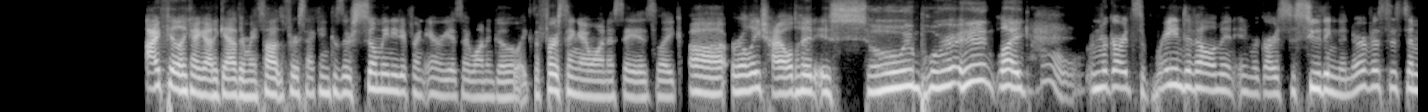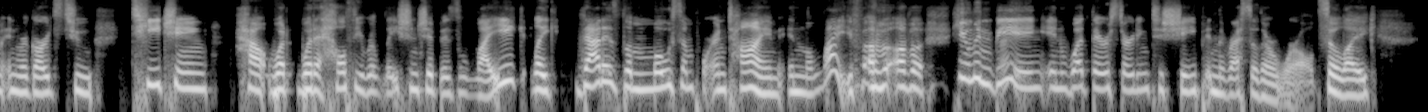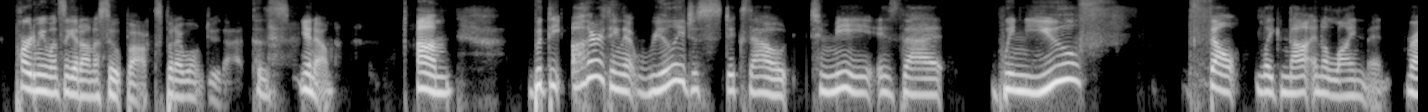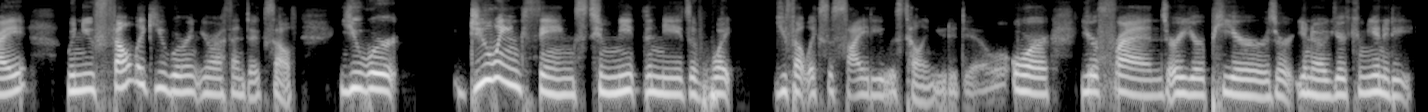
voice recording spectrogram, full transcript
I feel like I got to gather my thoughts for a second because there's so many different areas I want to go. Like the first thing I want to say is like uh early childhood is so important. Like Oh, in regards to brain development, in regards to soothing the nervous system, in regards to teaching how what what a healthy relationship is like like that is the most important time in the life of, of a human being in what they're starting to shape in the rest of their world so like part of me wants to get on a soapbox but i won't do that because you know. Um but the other thing that really just sticks out to me is that when you f- felt like not in alignment right? When you felt like you weren't your authentic self you were doing things to meet the needs of what you felt like society was telling you to do or your friends or your peers or you know your community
